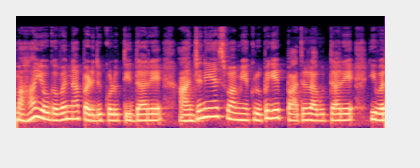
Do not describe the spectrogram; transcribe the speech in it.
ಮಹಾಯೋಗವನ್ನು ಪಡೆದುಕೊಳ್ಳುತ್ತಿದ್ದಾರೆ. ಆಂಜನೇಯ ಸ್ವಾಮಿಯ ಕೃಪೆಗೆ ಪಾತ್ರರಾಗುತ್ತಾರೆ. ಇವರ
